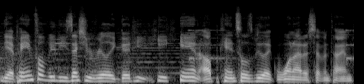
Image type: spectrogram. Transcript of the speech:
Yeah, Painful VD is actually really good. He, he can up cancels be like one out of seven times.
